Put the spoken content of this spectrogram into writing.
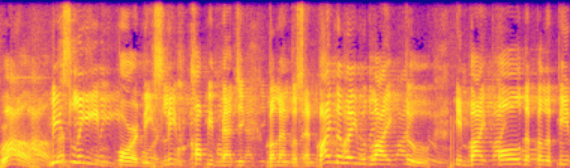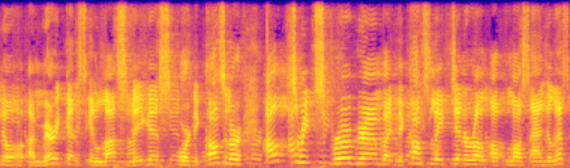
Wow. Be Slim for the Slim Coffee Magic Valentus. And by the way, would like to invite all the Filipino Americans in Las Vegas for the consular outreach program by the Consulate General of Los Angeles.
